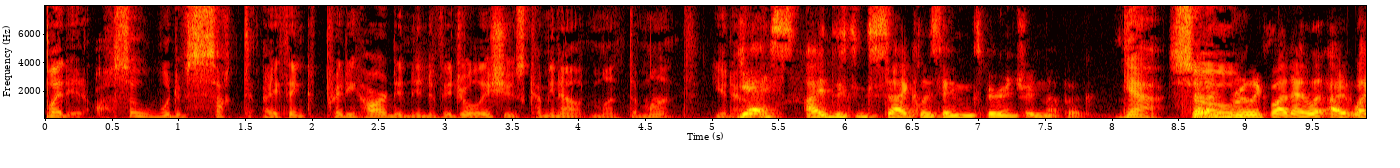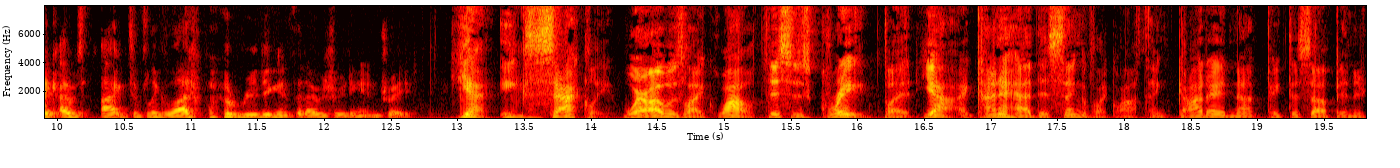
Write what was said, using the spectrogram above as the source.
But it also would have sucked, I think, pretty hard in individual issues coming out month to month. You know. Yes, I had exactly the same experience reading that book. Yeah, so I'm really glad I, I like. I was actively glad while reading it that I was reading it in trade. Yeah, exactly. Where I was like, wow, this is great. But yeah, I kind of had this thing of like, wow, thank God I had not picked this up. And, it,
